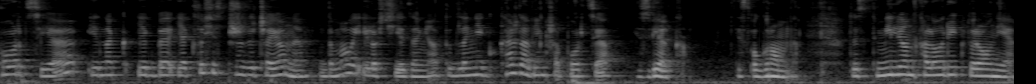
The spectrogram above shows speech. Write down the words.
porcje, jednak jakby jak ktoś jest przyzwyczajony do małej ilości jedzenia, to dla niego każda większa porcja jest wielka, jest ogromna. To jest milion kalorii, które on je.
